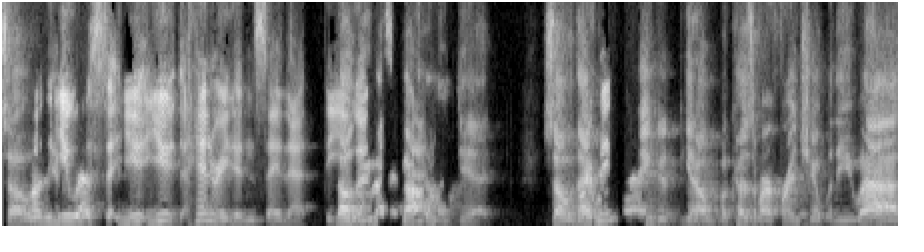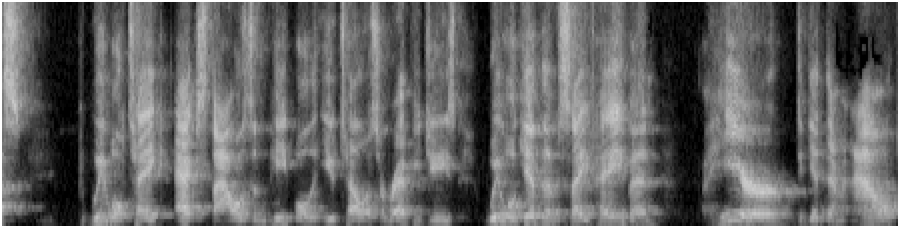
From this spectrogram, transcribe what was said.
So well, the U.S. you you Henry didn't say that. The no, US the U.S. government did. So they were saying that, you know, because of our friendship with the US, we will take X thousand people that you tell us are refugees. We will give them safe haven here to get them out.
